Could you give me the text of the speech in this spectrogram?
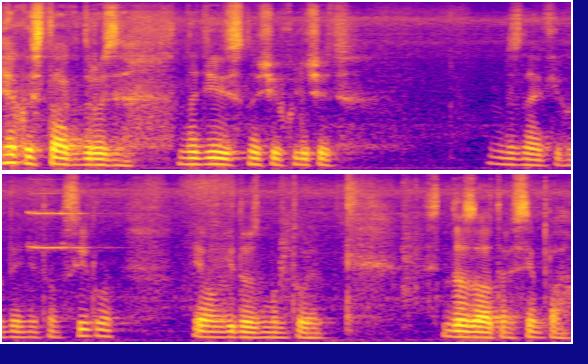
якось так, друзі. Надіюсь, ночі включать. Не знаю, які годині там світло. Я вам відео змонтую. До завтра, всім па.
